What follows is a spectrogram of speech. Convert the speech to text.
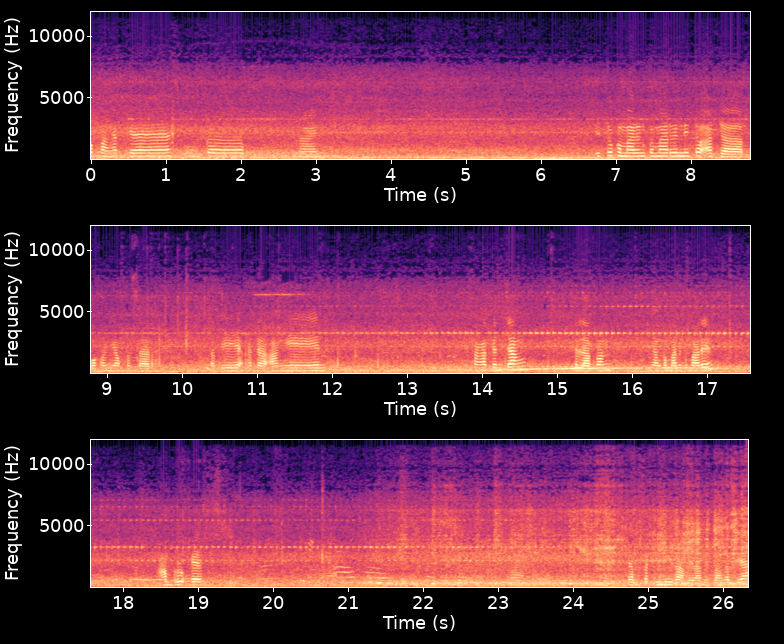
ungkep banget guys ungkep. Nah. Itu kemarin-kemarin itu ada pohon yang besar tapi ada angin. Sangat kencang delapan yang kemarin-kemarin. Ambruk guys. Nah, jam segini rame-rame banget ya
